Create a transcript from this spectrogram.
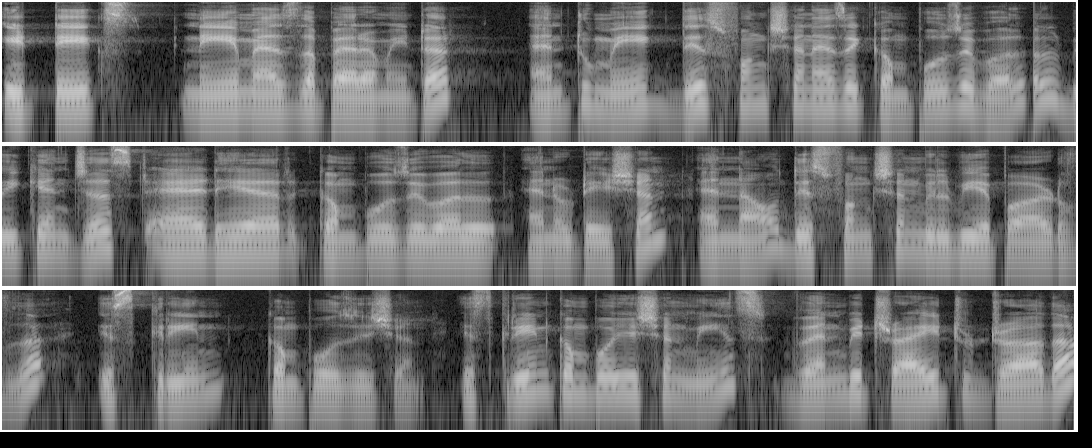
it takes name as the parameter. And to make this function as a composable we can just add here composable annotation. And now this function will be a part of the screen composition. Screen composition means when we try to draw the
